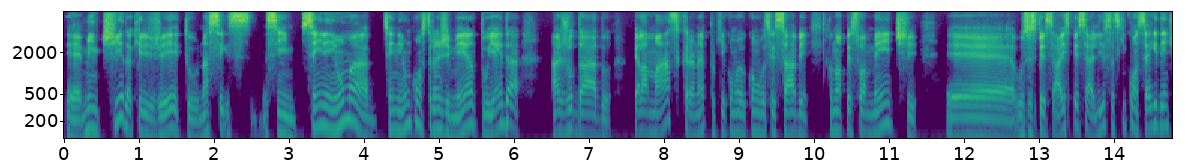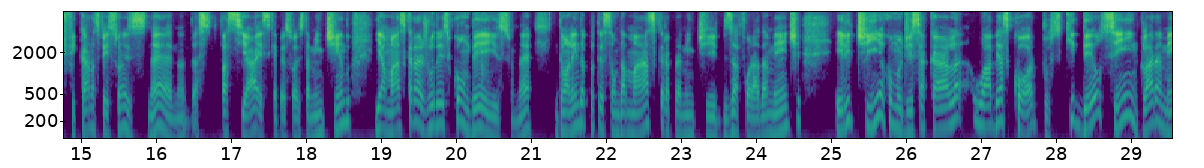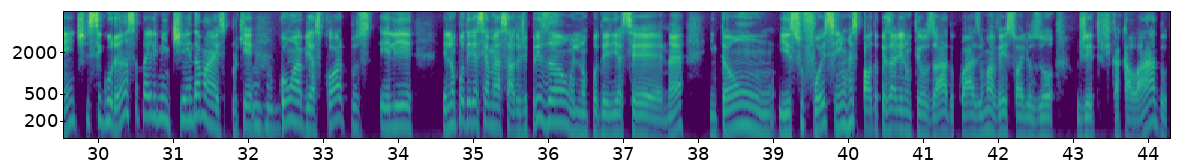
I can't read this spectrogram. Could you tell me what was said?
É, mentir daquele jeito, assim, sem nenhuma, sem nenhum constrangimento e ainda ajudado pela máscara, né? Porque, como, como vocês sabem, quando uma pessoa mente, é, os especi há especialistas que conseguem identificar nas feições né, das faciais que a pessoa está mentindo, e a máscara ajuda a esconder isso, né? Então, além da proteção da máscara para mentir desaforadamente, ele tinha, como disse a Carla, o habeas corpus, que deu sim, claramente, segurança para ele mentir ainda mais, porque uhum. com o habeas corpus ele ele não poderia ser ameaçado de prisão, ele não poderia ser, né? Então, isso foi sim um respaldo, apesar de ele não ter usado quase uma vez só, ele usou o jeito de ficar calado,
